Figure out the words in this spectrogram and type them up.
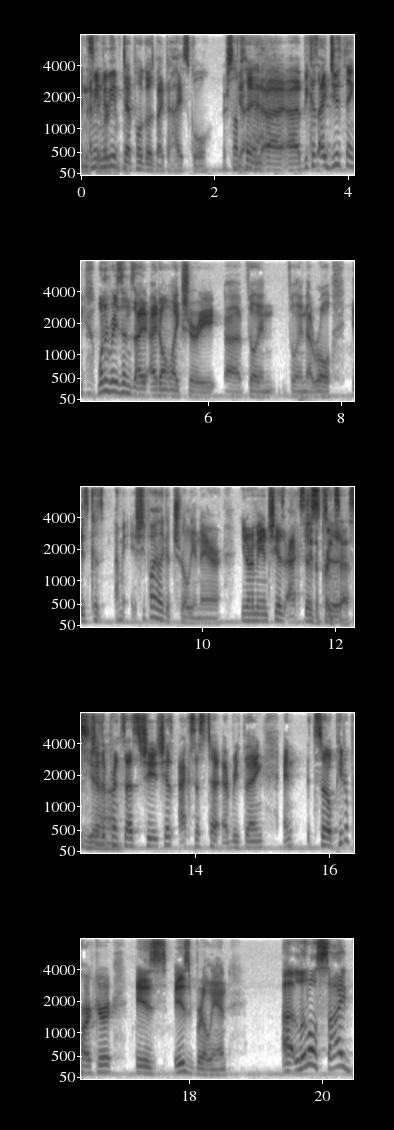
in this. I mean, maybe version. if Deadpool goes back to high school or something. Yeah. Uh, uh, because I do think one of the reasons I, I don't like Shuri uh, filling filling that role is because I mean she's probably like a trillionaire. You know what I mean? She has access. She's a princess. To, yeah. She's a princess. She she has access to everything, and so Peter Parker is is brilliant. A little side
